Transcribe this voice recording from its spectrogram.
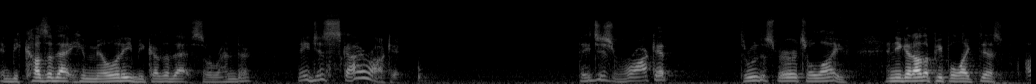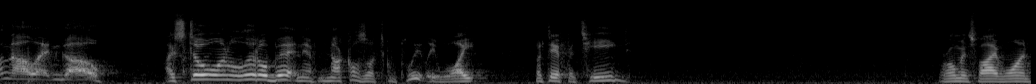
And because of that humility, because of that surrender, they just skyrocket they just rocket through the spiritual life. And you get other people like this I'm not letting go. I still want a little bit. And their knuckles are completely white, but they're fatigued. Romans 5 1.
